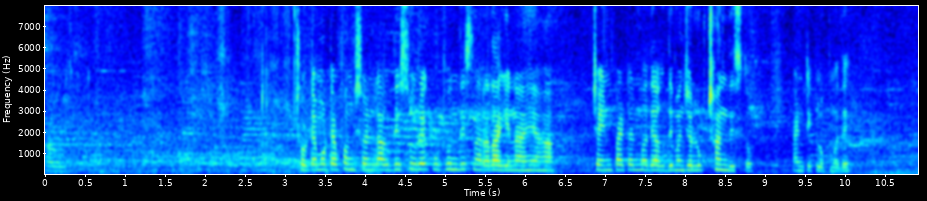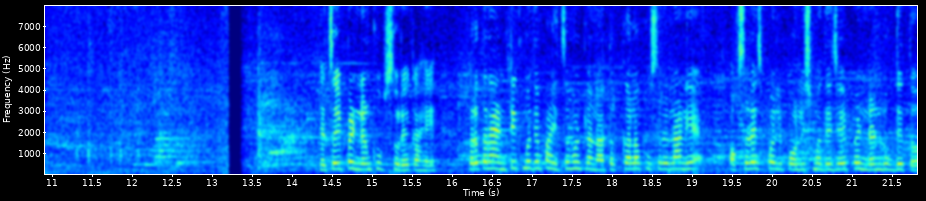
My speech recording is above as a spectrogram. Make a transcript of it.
हो. छोट्या मोठ्या फंक्शनला अगदी सुरेख उठून दिसणारा दागिना आहे हा. चैन पॅटर्नमध्ये अगदी म्हणजे लुक छान दिसतो अँटिक लुकमध्ये ह्याचंही पेंडन खूप सुरेख आहे. खरं तर अँटिकमध्ये पाहायचं म्हटलं ना तर कलाकुसरेला आणि ऑक्सिडाईज पॉलि पॉलिशमध्ये जे पेंडंट लुक देतं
